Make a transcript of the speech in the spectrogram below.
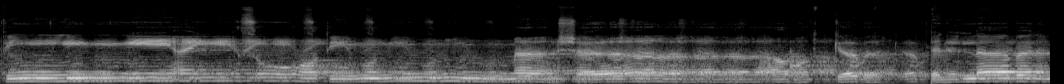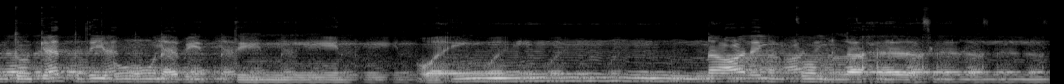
في أي صورة ما شاء. كلا بل تكذبون بالدين. وإن عليكم لحافظين.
